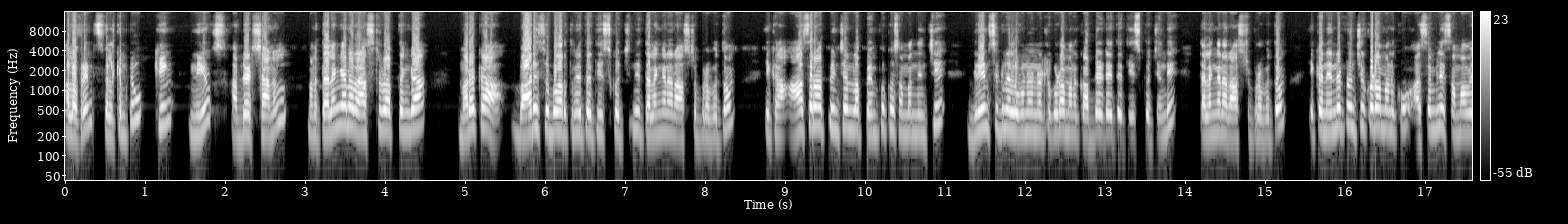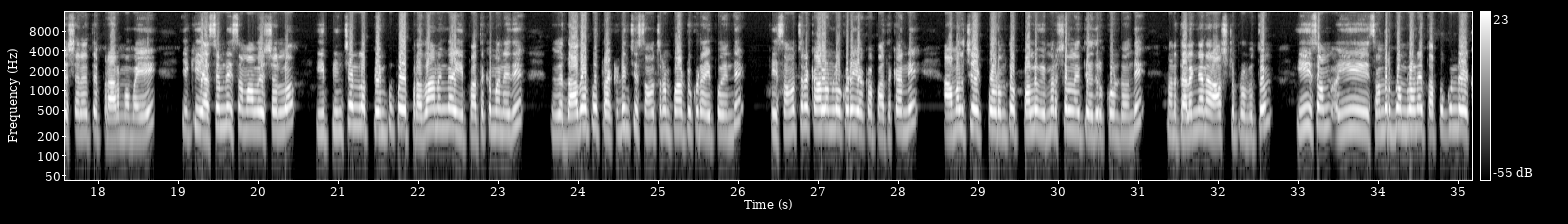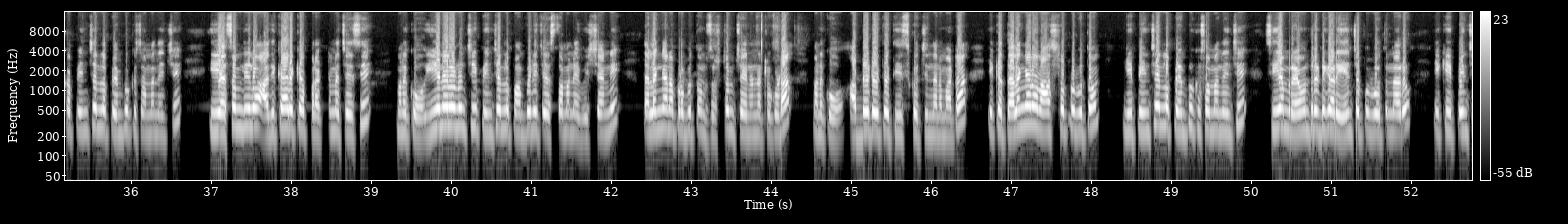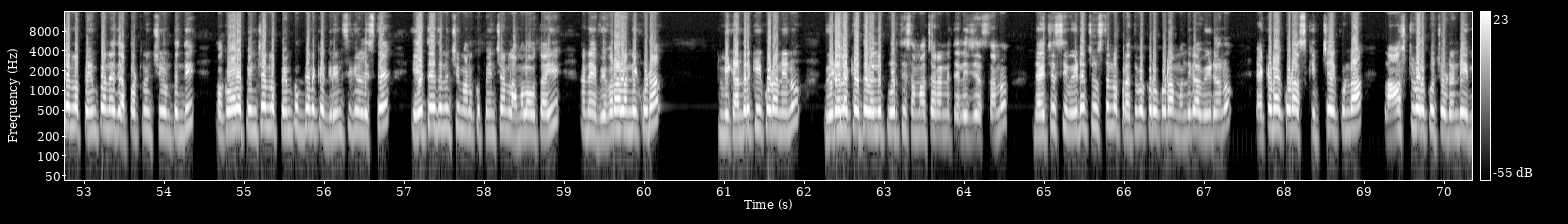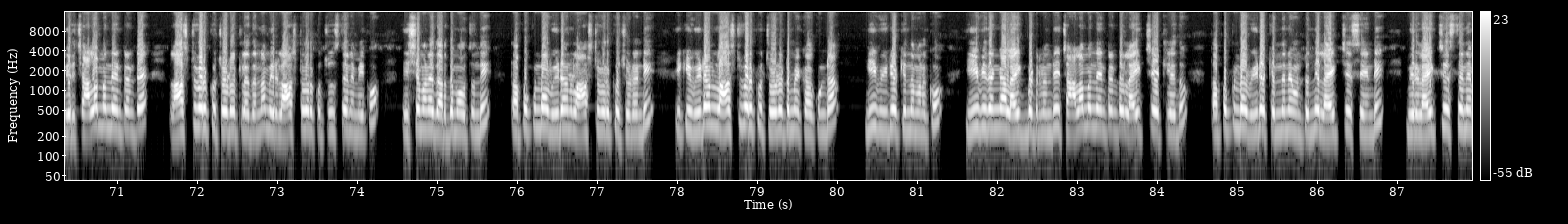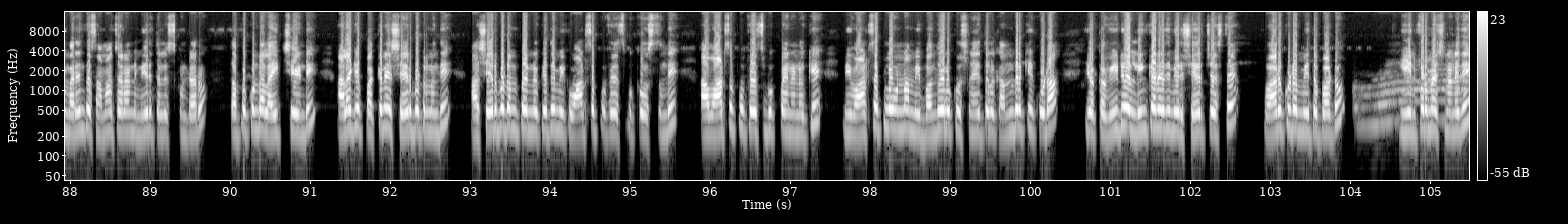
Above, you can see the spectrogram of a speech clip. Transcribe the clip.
Hello friends welcome to King News updates channel మన తెలంగాణ రాష్ట్ర వ్యాప్తంగా మరొక భారీ శుభవార్తనైతే తీసుకొచ్చింది తెలంగాణ రాష్ట్ర ప్రభుత్వం. ఇక ఆసరా పింఛన్ల పెంపుకు సంబంధించి గ్రీన్ సిగ్నల్ ఇవ్వనున్నట్లు కూడా మనకు అప్డేట్ అయితే తీసుకొచ్చింది తెలంగాణ రాష్ట్ర ప్రభుత్వం. ఇక నిన్నటి నుంచి కూడా మనకు అసెంబ్లీ సమావేశాలు అయితే ప్రారంభమయ్యాయి. ఇక ఈ అసెంబ్లీ సమావేశాల్లో ఈ పింఛన్ల పెంపుపై ప్రధానంగా ఈ పథకం అనేది దాదాపు ప్రకటించి సంవత్సరం పాటు కూడా అయిపోయింది. ఈ సంవత్సర కాలంలో కూడా ఈ యొక్క పథకాన్ని అమలు చేయకపోవడంతో పలు విమర్శలను అయితే ఎదుర్కొంటోంది మన తెలంగాణ రాష్ట్ర ప్రభుత్వం. ఈ సం ఈ సందర్భంలోనే తప్పకుండా యొక్క పింఛన్ల పెంపుకు సంబంధించి ఈ అసెంబ్లీలో అధికారిక ప్రకటన చేసి మనకు ఈ నెల నుంచి పింఛన్లు పంపిణీ చేస్తామనే విషయాన్ని తెలంగాణ ప్రభుత్వం సృష్టం చేయనున్నట్లు కూడా మనకు అప్డేట్ అయితే తీసుకొచ్చిందనమాట ఇక తెలంగాణ రాష్ట్ర ప్రభుత్వం ఈ పింఛన్ల పెంపుకు సంబంధించి సీఎం రేవంత్ రెడ్డి గారు ఏం చెప్పబోతున్నారు? ఇక ఈ పింఛన్ల పెంపు అనేది ఎప్పటి నుంచి ఉంటుంది? ఒకవేళ పెన్షన్ల పెంపుకు గనక గ్రీన్ సిగ్నల్ ఇస్తే ఏ తేదీ నుంచి మనకు పింఛన్లు అమలవుతాయి అనే వివరాలన్నీ కూడా మీకు అందరికీ కూడా నేను వీడియోలకైతే వెళ్ళి పూర్తి సమాచారాన్ని తెలియజేస్తాను. దయచేసి వీడియో చూస్తున్న ప్రతి ఒక్కరు కూడా ముందుగా వీడియోను ఎక్కడా కూడా స్కిప్ చేయకుండా లాస్ట్ వరకు చూడండి. మీరు చాలా మంది ఏంటంటే లాస్ట్ వరకు చూడట్లేదన్నా మీరు లాస్ట్ వరకు చూస్తేనే మీకు విషయం అనేది అర్థమవుతుంది. తప్పకుండా వీడియోను లాస్ట్ వరకు చూడండి. ఇక ఈ వీడియోను లాస్ట్ వరకు చూడటమే కాకుండా ఈ వీడియో కింద మనకు ఈ విధంగా లైక్ బటన్ ఉంది. చాలా మంది ఏంటంటే లైక్ చేయట్లేదు. తప్పకుండా వీడియో కిందనే ఉంటుంది. లైక్ చేసేయండి. మీరు లైక్ చేస్తేనే మరింత సమాచారాన్ని మీరు తెలుసుకుంటారు. తప్పకుండా లైక్ చేయండి. అలాగే పక్కనే షేర్ బటన్ ఉంది. ఆ షేర్ బటన్ పైన నొక్కితే మీకు వాట్సాప్ ఫేస్బుక్ వస్తుంది. ఆ వాట్సాప్ ఫేస్బుక్ పైన నొక్కి మీ వాట్సాప్లో ఉన్న మీ బంధువులకు స్నేహితులకు అందరికీ కూడా ఈ యొక్క వీడియో లింక్ అనేది మీరు షేర్ చేస్తే వారు కూడా మీతో పాటు ఈ ఇన్ఫర్మేషన్ అనేది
